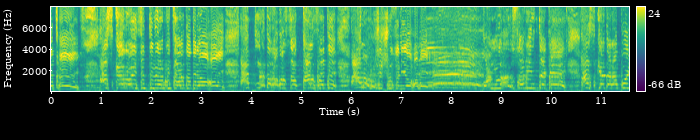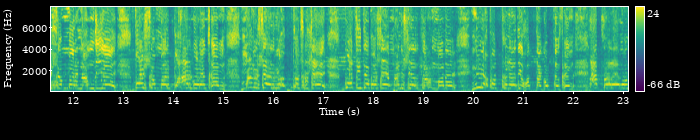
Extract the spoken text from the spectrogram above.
সময় আজকে রইসুদ্দিনের বিচার যদি না হয়, আপনাদের অবস্থা তার সাথে আরও বেশি শোচনীয় হবে। বাংলার জমিন থেকে আজকে যারা বৈষম্যের নাম দিয়ে বৈষম্যের পাহাড় গড়েছেন, মানুষের রক্ত শুষে গতিতে বসে মানুষের মানের নিরাপত্তা না দিয়ে হত্যা করতেছেন, আপনারা এমন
